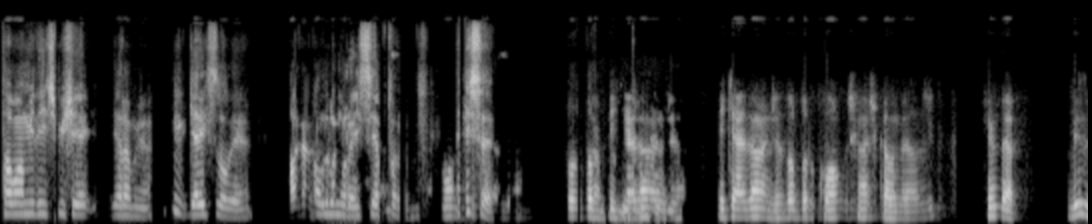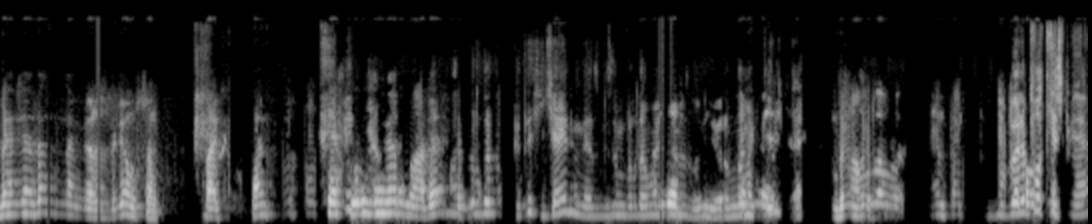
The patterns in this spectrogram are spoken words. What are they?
tamamıyla hiçbir şey yaramıyor. Gereksiz oluyor yani. Alırım orayı yaparım. Neyse. Dur dur hikayeden önce. Hikayeden önce dur dur konu dışına çıkalım birazcık. Şimdi biz bence neden dinlenmiyoruz biliyor musun? Bak ben podcastleri dinliyorum abi. Biz burada bir de hikaye dinliyoruz. Bizim burada amacımız bunu yorumlamak değil ki. Dur dur. Allah Allah. Ben tam- Bu böyle podcast mi ya?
